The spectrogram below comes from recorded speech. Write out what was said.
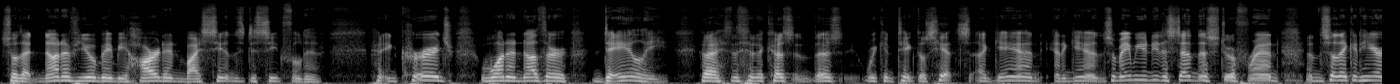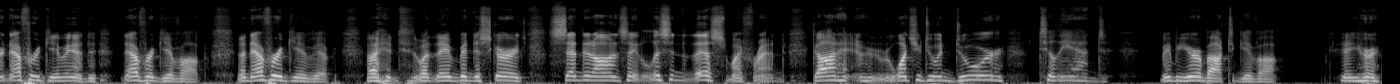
so that none of you may be hardened by sin's deceitfulness. Encourage one another daily, uh, because there's we can take those hits again and again. So maybe you need to send this to a friend, and so they can hear, never give in, never give up, uh, never give up. Uh, when they've been discouraged, send it on and say, listen to this, my friend. God wants you to endure till the end. Maybe you're about to give up. You're,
